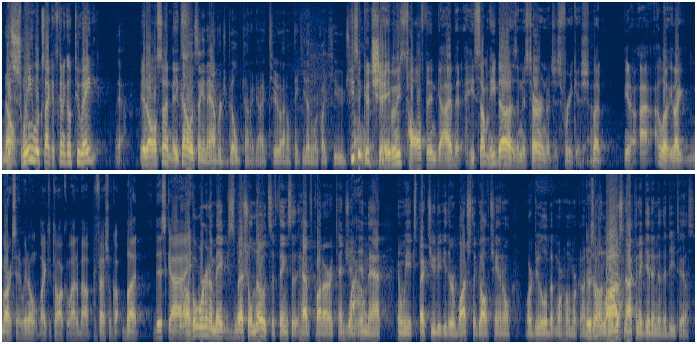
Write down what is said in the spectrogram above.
No. His swing looks like it's going to go 280. Yeah. And all of a sudden, and he kind of looks like an average build kind of guy too. I don't think he doesn't look like huge. He's in good shape. I mean, he's tall, thin guy, but he's something he does in his turn, which is freakish. Yeah. But you know, I, I, look like Mark said, we don't like to talk a lot about professional golf, but this guy. But we're going to make special notes of things that have caught our attention Wow. in that, and we expect you to either watch the Golf Channel or do a little bit more homework on There's your a own. lot We're just of- not going to get into the details.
